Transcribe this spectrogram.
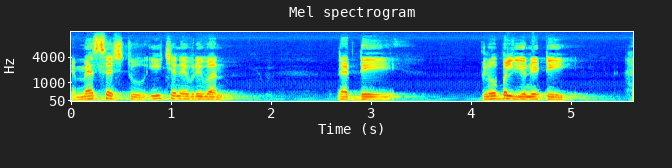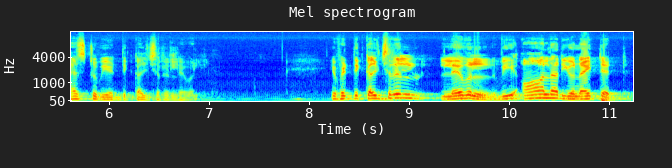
a message to each and everyone that the global unity has to be at the cultural level. If at the cultural level we all are united,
